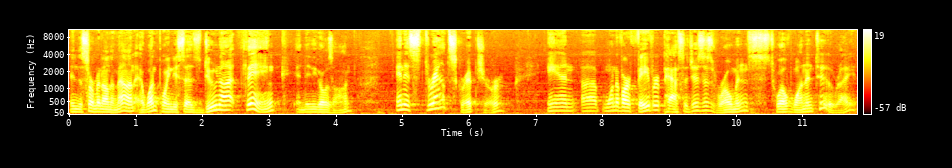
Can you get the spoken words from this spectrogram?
in the Sermon on the Mount. At one point, he says, Do not think, and then he goes on. And it's throughout Scripture. And uh, one of our favorite passages is Romans 12, 1 and 2, right?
